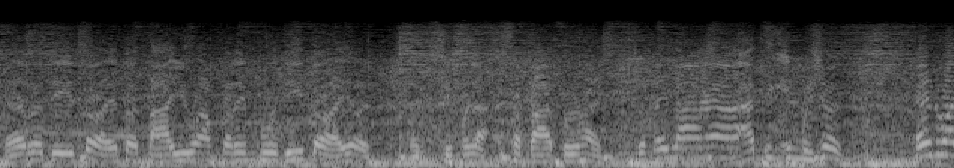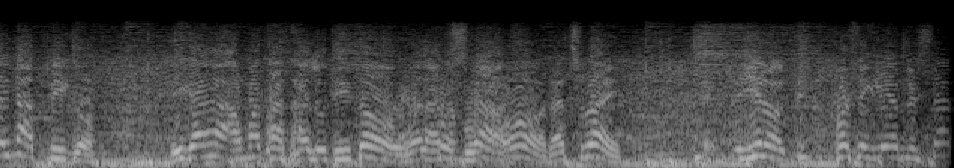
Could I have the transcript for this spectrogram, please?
Pero dito, ito, tayuan pa rin po dito. Ayun, nagsimula sa batuhan. So, kailangan ang ating emosyon. And why not, Migo? Ika nga, ang matatalo dito, wala nang bukas. Oh, that's right. You know, perfectly understand.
